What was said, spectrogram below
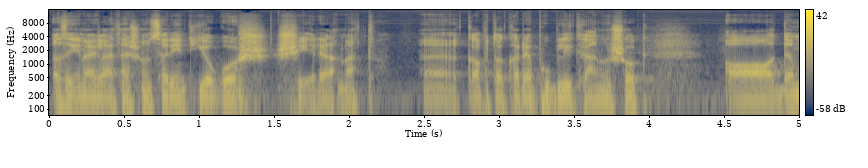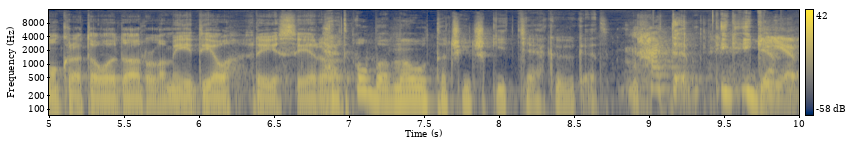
az én meglátásom szerint jogos sérelmet kaptak a republikánusok, a demokrata oldalról, a média részéről. Hát Obama óta csicskítják őket. Hát igen. igen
